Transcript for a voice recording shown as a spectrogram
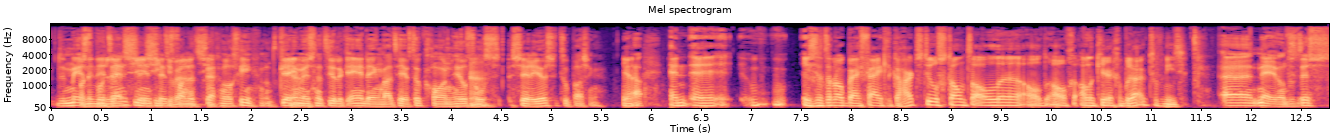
de meeste potentie in zit van de technologie. Want game is natuurlijk één ding, maar het heeft ook gewoon heel veel serieuze toepassingen. Ja. En uh, is het dan ook bij feitelijke hartstilstand al, uh, al, al, al een keer gebruikt of niet? nee, want het is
